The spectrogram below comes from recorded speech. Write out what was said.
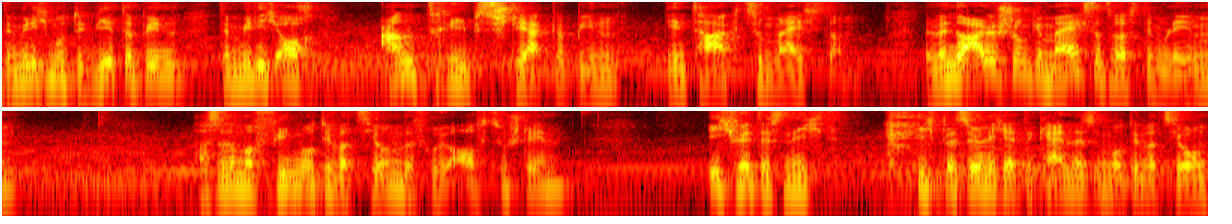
damit ich motivierter bin, damit ich auch antriebsstärker bin, den Tag zu meistern. Weil wenn du alles schon gemeistert hast im Leben, hast du dann noch viel Motivation, in der Früh aufzustehen? Ich hätte es nicht. Ich persönlich hätte keine Motivation,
